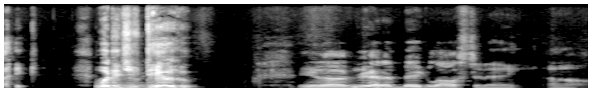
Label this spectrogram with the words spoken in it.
like, what did you do? You know, if you had a big loss today, um,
